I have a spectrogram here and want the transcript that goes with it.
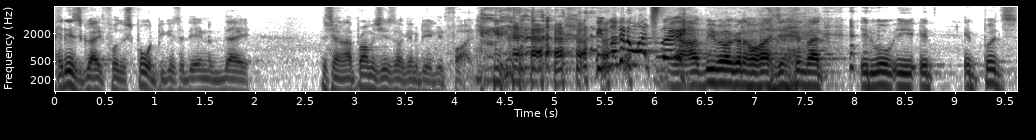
It is great for the sport because at the end of the day, listen, I promise you, it's not going to be a good fight. People are going to watch though. yeah, people are going to watch it, but it will be it it puts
